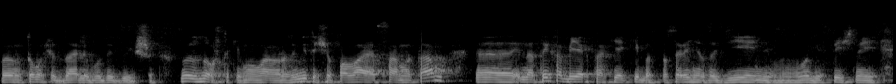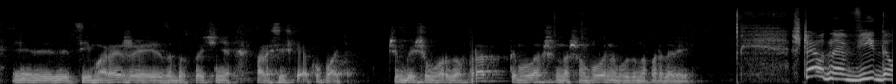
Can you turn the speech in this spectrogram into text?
Певно тому, що далі буде більше. Ну знову ж таки, ми маємо розуміти, що палає саме там е, і на тих об'єктах, які безпосередньо задіяні в логістичній е, цій мережі забезпечення російських окупантів. Чим більше ворога втрат, тим легше нашим воїнам буде на передовій. Ще одне відео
